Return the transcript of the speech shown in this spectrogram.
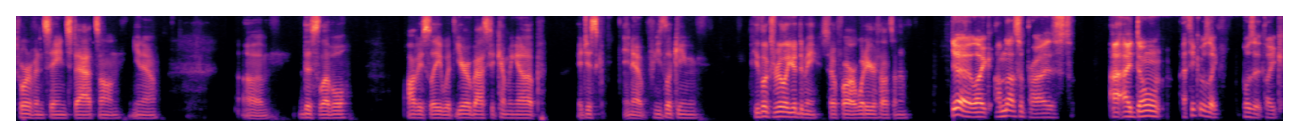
sort of insane stats on, you know, um, this level. Obviously, with Eurobasket coming up, it just, you know, he's looking, he looks really good to me so far. What are your thoughts on him? Yeah, like I'm not surprised. I, I don't I think it was like was it like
